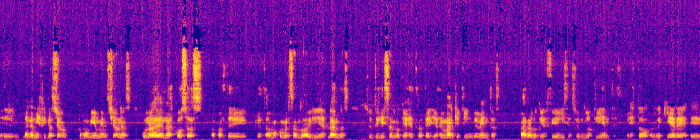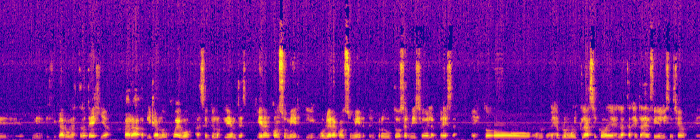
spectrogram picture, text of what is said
Eh, la gamificación, como bien mencionas, una de las cosas, aparte de que estábamos conversando de habilidades blandas, se utilizan lo que es estrategias de marketing, de ventas, para lo que es fidelización de los clientes. Esto requiere eh, identificar una estrategia para, aplicando un juego, hacer que los clientes quieran consumir y volver a consumir el producto o servicio de la empresa. Esto, un, ejemplo muy clásico es las tarjetas de fidelización, eh,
